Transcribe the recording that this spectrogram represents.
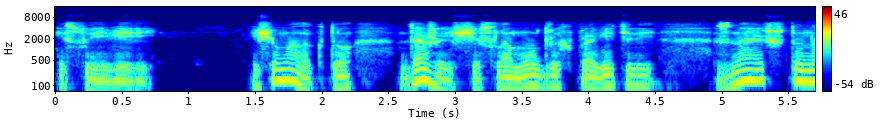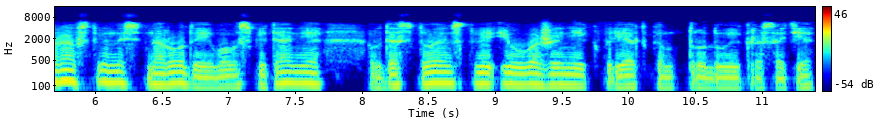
и суеверий. Еще мало кто, даже из числа мудрых правителей, знает, что нравственность народа и его воспитание в достоинстве и уважении к предкам, труду и красоте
